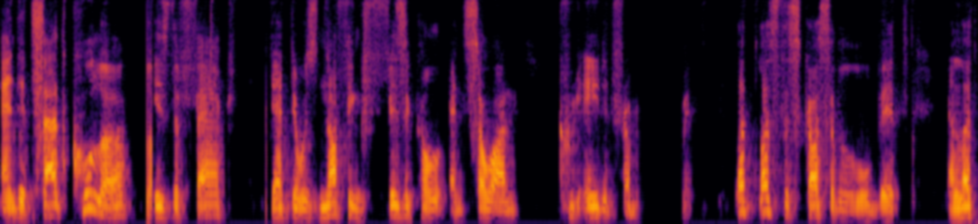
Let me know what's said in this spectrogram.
and the tzad kula is the fact that there was nothing physical and so on created from it. Let, let's discuss it a little bit and let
